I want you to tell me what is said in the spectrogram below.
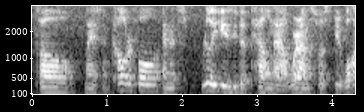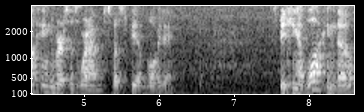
It's all nice and colorful, and it's really easy to tell now where I'm supposed to be walking versus where I'm supposed to be avoiding. Speaking of walking though,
